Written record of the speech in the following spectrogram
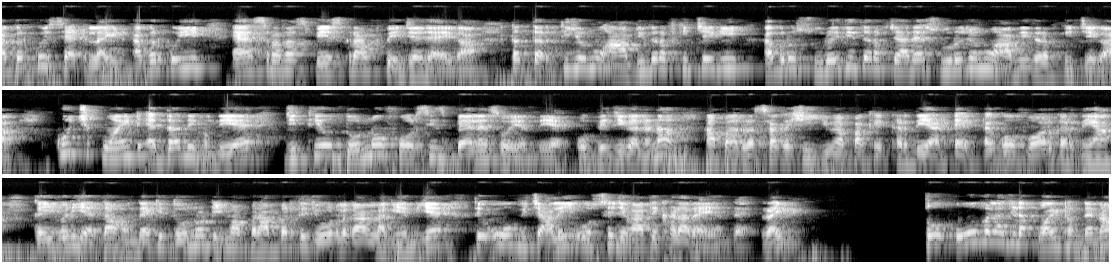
ਅਗਰ ਕੋਈ ਸੈਟੇਲਾਈਟ ਅਗਰ ਕੋਈ ਇਸ ਤਰ੍ਹਾਂ ਦਾ ਸਪੇਸਕ੍ਰਾਫਟ ਭੇਜਿਆ ਜਾਏਗਾ, ਤਾਂ ਧਰਤੀ ਉਹਨੂੰ ਆਪ ਦੀ ਤਰਫ ਖਿੱਚੇਗੀ। ਅਗਰ ਉਹ ਸੂਰਜ ਦੀ ਤਰਫ ਜਾ ਰਿਹਾ, ਸੂਰਜ ਉਹਨੂੰ ਆਪ ਦੀ ਤਰਫ ਖਿੱਚੇਗਾ। ਕੁਝ ਪੁਆਇੰਟ ਐਦਾਂ ਦੇ ਹੁੰਦੇ ਆ ਜਿੱਥੇ ਉਹ ਦੋਨੋਂ ਫੋਰਸਿਸ ਬੈਲੈਂਸ ਹੋ ਜਾਂਦੇ ਆ ਓਬਵੀਅਸ ਜੀ ਗੱਲ ਹੈ ਨਾ? ਆਪਾਂ ਰੱਸਾਕਸ਼ੀ ਜਿਵੇਂ ਆਪਾਂ ਕਰਦੇ ਆ ਟੈਗ ਆਫ ਵਾਰ ਕਰਦੇ ਆ ਕਈ ਵਾਰੀ ਐਦਾਂ ਹੁੰਦਾ ਕਿ ਦੋ ਦੋਨੋਂ ਟੀਮਾਂ ਬਰਾਬਰ ਤੇ ਜ਼ੋਰ ਲਗਾਉਣ ਲੱਗ ਜਾਂਦੀਆਂ ਤੇ ਉਹ ਵਿਚਾਲੇ ਹੀ ਉਸੇ ਜਗ੍ਹਾ ਤੇ ਖੜਾ ਰਹਿ ਜਾਂਦਾ ਹੈ ਰਾਈਟ ਸੋ ਉਹ ਵਾਲਾ ਜਿਹੜਾ ਪੁਆਇੰਟ ਹੁੰਦਾ ਨਾ,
